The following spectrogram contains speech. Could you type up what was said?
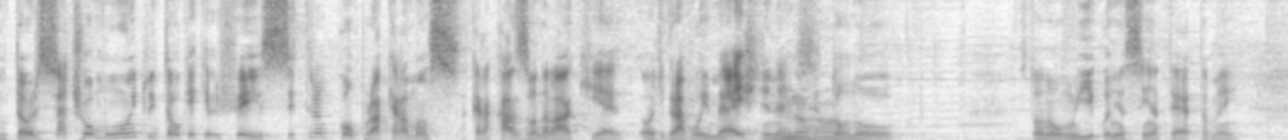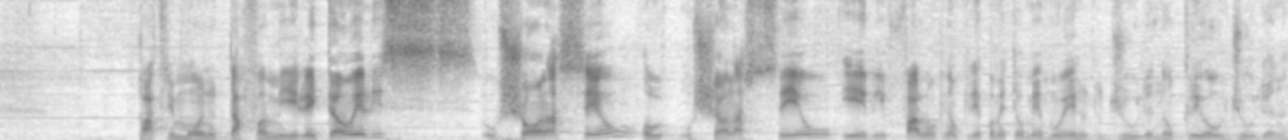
Então ele se chateou muito, então o que, que ele fez? Se tran- comprou aquela, mans... aquela casona lá que é onde gravou Imagine, né? Uhum. Se tornou. Se tornou um ícone assim até também. Patrimônio da família. Então ele s- o Sean nasceu, o, o Sean nasceu e ele falou que não queria cometer o mesmo erro do Julia, não criou o Julia, né?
